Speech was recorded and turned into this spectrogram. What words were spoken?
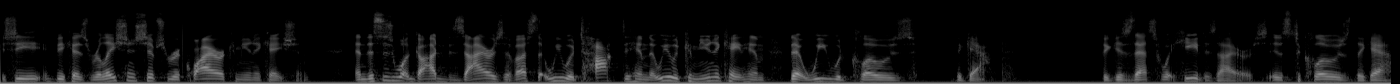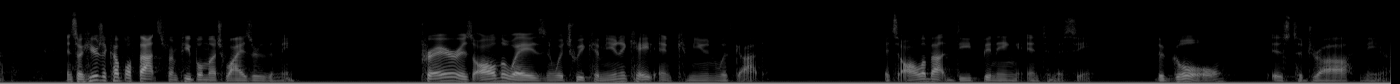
You see, because relationships require communication. And this is what God desires of us that we would talk to Him, that we would communicate Him, that we would close the gap. Because that's what He desires, is to close the gap. And so here's a couple thoughts from people much wiser than me. Prayer is all the ways in which we communicate and commune with God. It's all about deepening intimacy. The goal is to draw near.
